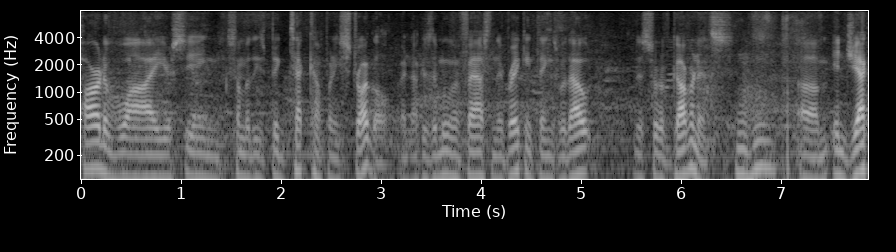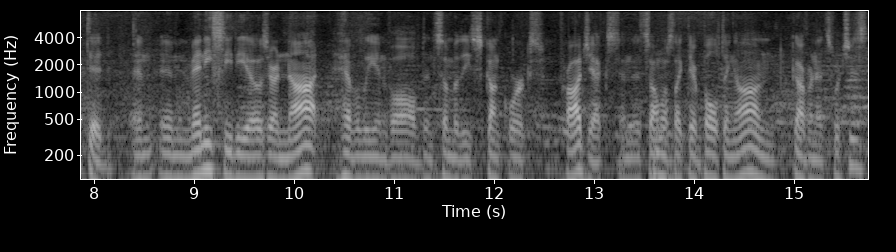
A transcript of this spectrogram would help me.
part of why you're seeing some of these big tech companies struggle, right now, because they're moving fast and they're breaking things without this sort of governance um, injected, and, and many CDOs are not heavily involved in some of these skunkworks projects, and it's almost like they're bolting on governance, which is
